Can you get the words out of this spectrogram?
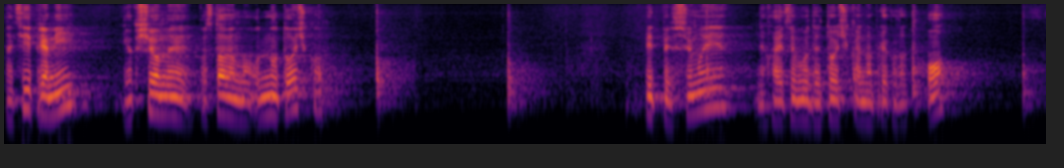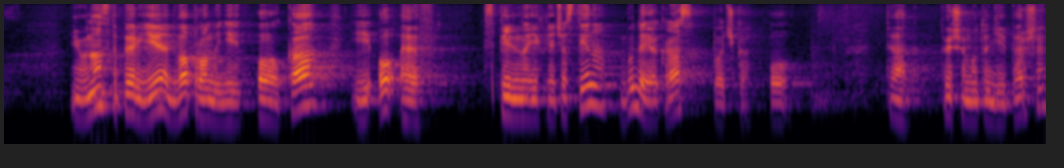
На цій прямій, якщо ми поставимо одну точку, підпишемо її, нехай це буде точка, наприклад, О. І у нас тепер є два промені ОК і ОФ. Спільна їхня частина буде якраз точка О. Так, пишемо тоді перше.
